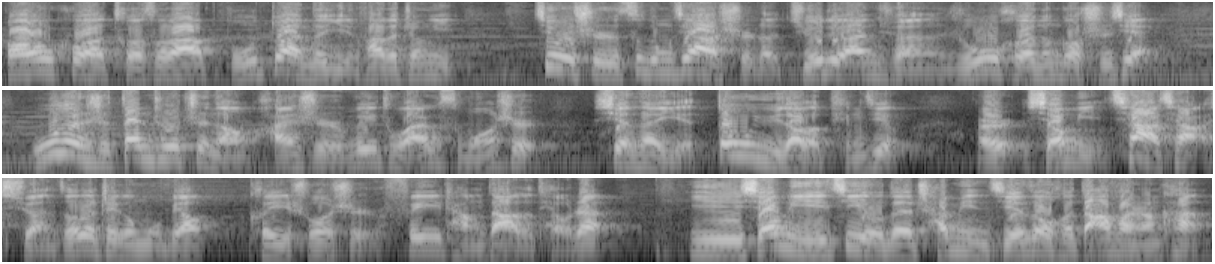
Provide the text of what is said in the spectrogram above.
包括特斯拉不断的引发的争议，就是自动驾驶的绝对安全如何能够实现？无论是单车智能还是 V2X 模式，现在也都遇到了瓶颈。而小米恰恰选择了这个目标，可以说是非常大的挑战。以小米既有的产品节奏和打法上看，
